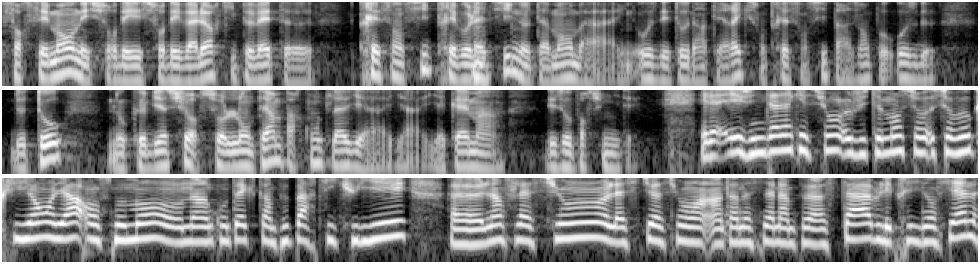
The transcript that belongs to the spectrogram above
forcément, on est sur des, sur des valeurs qui peuvent être très sensibles, très volatiles, mm. notamment bah, une hausse des taux d'intérêt qui sont très sensibles par exemple aux hausses de, taux. Donc euh, bien sûr, sur le long terme, par contre, là, il y a, quand même des opportunités. Et, j'ai une dernière question justement sur, vos clients. Là, en ce moment, on a un contexte un peu particulier, euh, l'inflation, la situation internationale un peu instable, les présidentielles.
